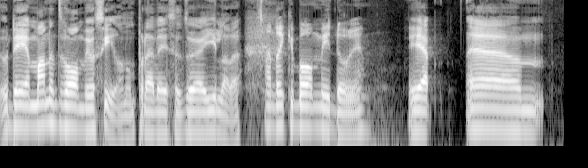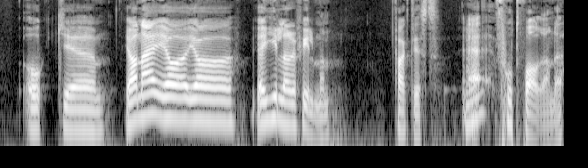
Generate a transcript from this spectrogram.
och det är man inte van vid att se honom på det viset och jag gillar det. Han dricker bara Midori. Japp. Ehm, och eh, ja, nej, jag, jag, jag gillade filmen. Faktiskt. Mm. Eh, fortfarande.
